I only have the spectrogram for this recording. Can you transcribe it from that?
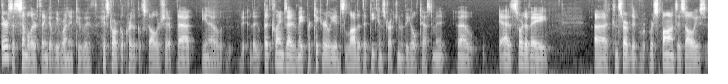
There's a similar thing that we run into with historical critical scholarship that, you know, the, the, claims that are made, particularly in a lot of the deconstruction of the Old Testament, uh, as sort of a uh, conservative r- response has always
